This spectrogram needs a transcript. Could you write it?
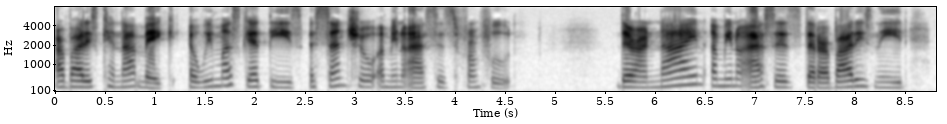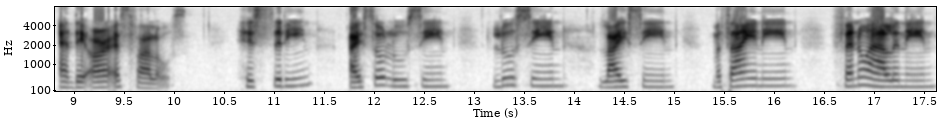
our bodies cannot make, and we must get these essential amino acids from food. There are nine amino acids that our bodies need, and they are as follows histidine, isoleucine, leucine, lysine, methionine, phenylalanine,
